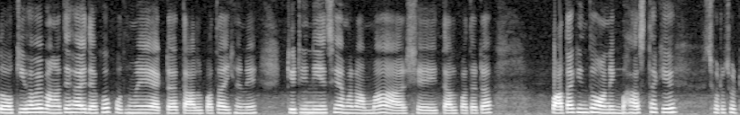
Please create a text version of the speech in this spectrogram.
তো কীভাবে বানাতে হয় দেখো, প্রথমে একটা তাল পাতা এখানে কেটে নিয়েছে আমার আম্মা, আর সেই তাল পাতাটা, পাতা কিন্তু অনেক ভাঁজ থাকে, ছোট ছোট।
